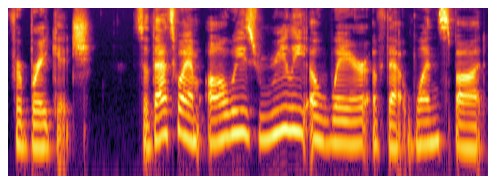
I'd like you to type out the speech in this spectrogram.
for breakage. So that's why I'm always really aware of that one spot.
